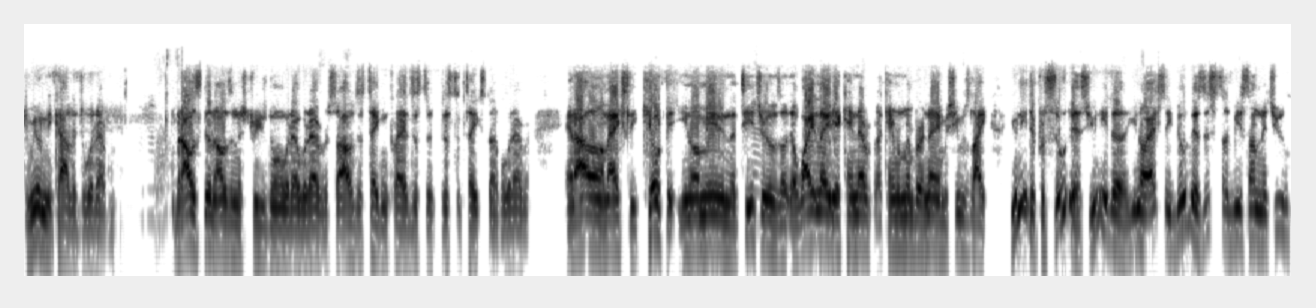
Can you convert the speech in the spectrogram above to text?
community college or whatever. Mm-hmm. But I was still I was in the streets doing whatever, whatever. So I was just taking class just to just to take stuff or whatever. And I um actually killed it, you know what I mean? And the teacher mm-hmm. was a, a, white lady. I can't never I can't remember her name, but she was like, "You need to pursue this. You need to, you know, actually do this. This to be something that you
